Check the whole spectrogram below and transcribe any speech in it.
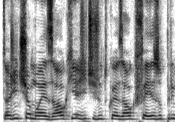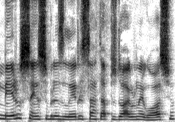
Então a gente chamou a Exalc e a gente, junto com a Exalc, fez o primeiro censo brasileiro de startups do agronegócio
